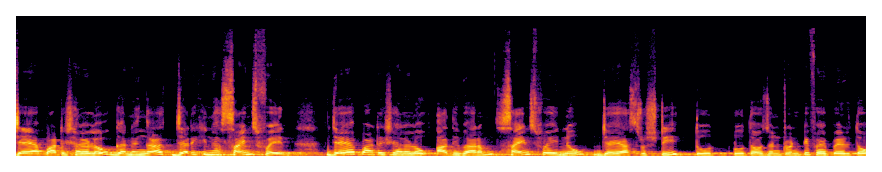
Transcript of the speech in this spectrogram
జయ పాఠశాలలో ఘనంగా జరిగిన సైన్స్ ఫెయిర్. జయ పాఠశాలలో ఆదివారం సైన్స్ ఫెయిర్ను Jaya Srishti two two thousand twenty five పేరుతో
